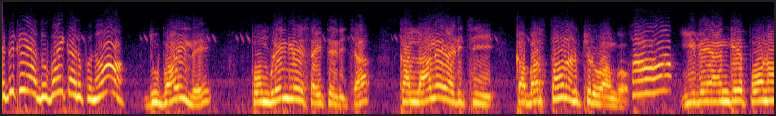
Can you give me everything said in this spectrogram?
எதுக்குயா துபாய்க்கு அனுப்பணும்? துபாயில பொம்பளைங்களே சைட் அடிச்சா கல்லாலே அடிச்சு கபர்ஸ்தான் அனுப்பிச்சிடுவாங்க. இவன் அங்கே போனா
